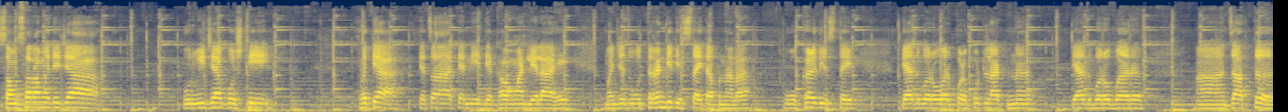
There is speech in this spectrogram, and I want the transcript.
संसारामध्ये ज्या पूर्वीच्या गोष्टी होत्या त्याचा त्यांनी देखावा मांडलेला आहे. म्हणजेच उतरंडी दिसत आहेत आपणाला उखळ दिसतंय. त्याचबरोबर पळपूट लाटणं त्याचबरोबर जातं.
